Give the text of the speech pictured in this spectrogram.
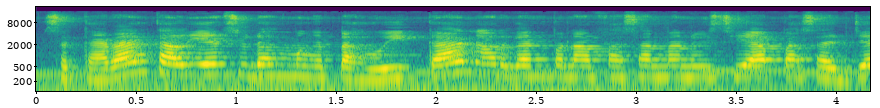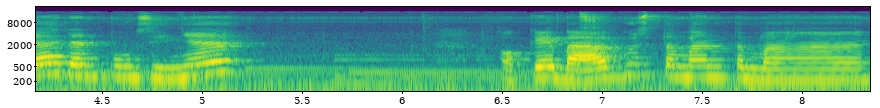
sekarang kalian sudah mengetahui kan organ pernafasan manusia apa saja dan fungsinya? Oke, bagus teman-teman.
